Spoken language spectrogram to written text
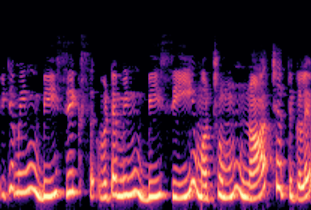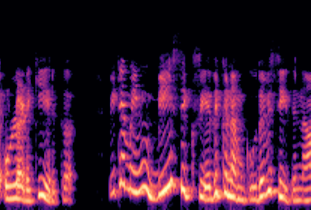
vitamin B six vitamin B C மற்றும் நார்ச்சத்துக்களை உள்ளடக்கி இருக்குது விட்டமின் பி சிக்ஸ் எதுக்கு நமக்கு உதவி செய்யுதுன்னா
